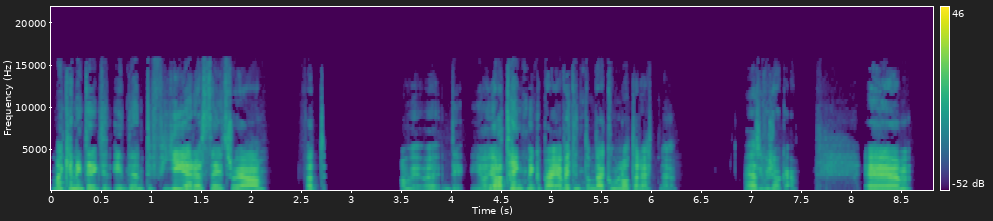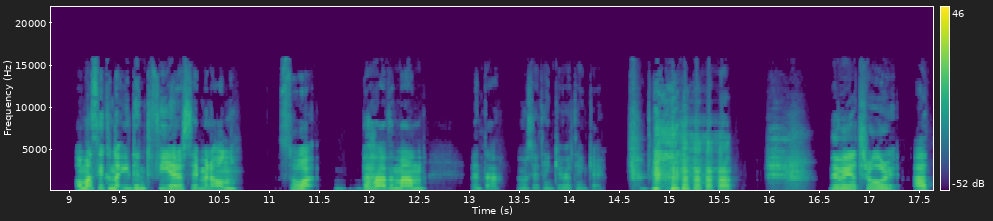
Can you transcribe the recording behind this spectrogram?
man kan inte riktigt identifiera sig tror jag. För att, vi, eh, det, jag, jag har tänkt mycket på det här, jag vet inte om det här kommer låta rätt nu. Jag ska försöka. Ehm, om man ska kunna identifiera sig med någon så behöver man, vänta, nu måste jag tänka hur jag tänker. Nej, men jag tror att,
